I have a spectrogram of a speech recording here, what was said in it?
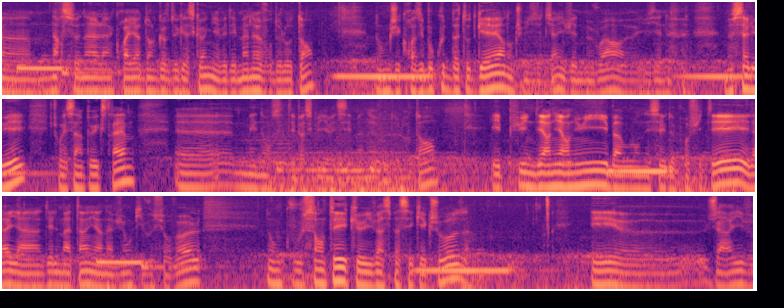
un arsenal incroyable dans le golfe de Gascogne, il y avait des manœuvres de l'OTAN. Donc j'ai croisé beaucoup de bateaux de guerre, donc je me disais tiens, ils viennent me voir, euh, ils viennent me saluer. Je trouvais ça un peu extrême. Euh, mais non, c'était parce qu'il y avait ces manœuvres de l'OTAN. Et puis une dernière nuit bah, où on essaye de profiter. Et là, il y a dès le matin, il y a un avion qui vous survole. Donc vous sentez qu'il va se passer quelque chose. Et euh, j'arrive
